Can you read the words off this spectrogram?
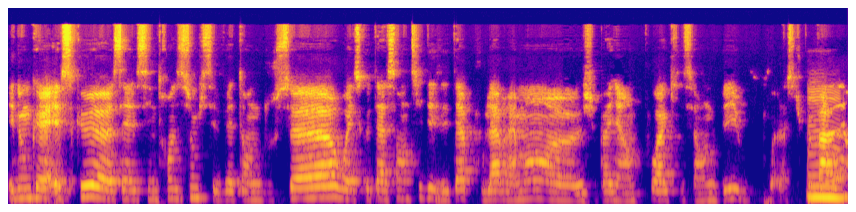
et donc heu, est-ce que, c'est une transition qui s'est faite en douceur ou est-ce que tu as senti des étapes où là vraiment, heu, je sais pas, il y a un poids qui s'est enlevé ou voilà, si tu peux parler Mmh. un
